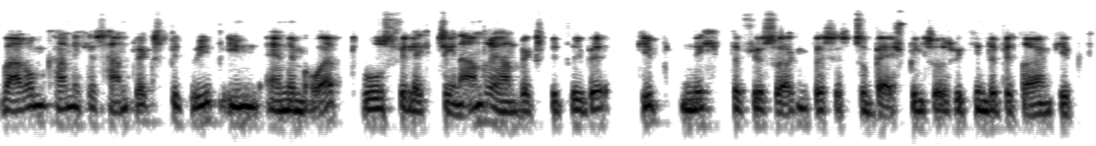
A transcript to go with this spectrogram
warum kann ich als Handwerksbetrieb in einem Ort, wo es vielleicht zehn andere Handwerksbetriebe gibt, nicht dafür sorgen, dass es zum Beispiel so etwas wie Kinderbetreuung gibt?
